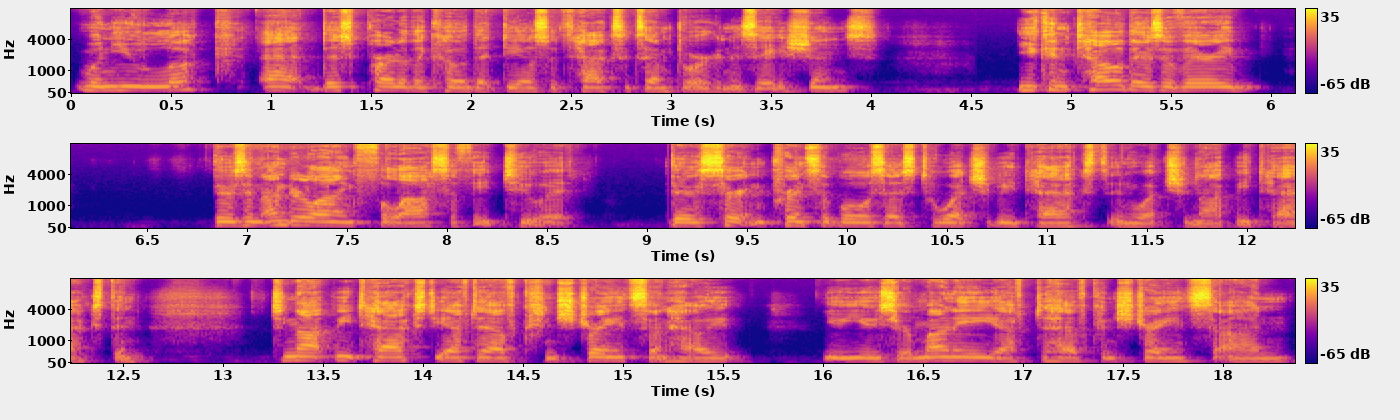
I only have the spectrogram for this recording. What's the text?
when you look at this part of the code that deals with tax exempt organizations, you can tell there's a very there's an underlying philosophy to it. There's certain principles as to what should be taxed and what should not be taxed. And to not be taxed, you have to have constraints on how you, you use your money. You have to have constraints on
